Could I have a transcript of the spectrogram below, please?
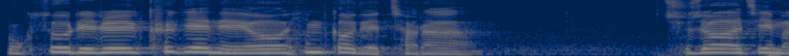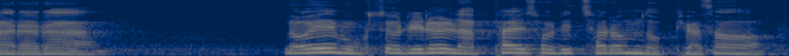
목소리를 크게 내어 힘껏 외쳐라. 주저하지 말아라. 너의 목소리를 나팔 소리처럼 높여서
